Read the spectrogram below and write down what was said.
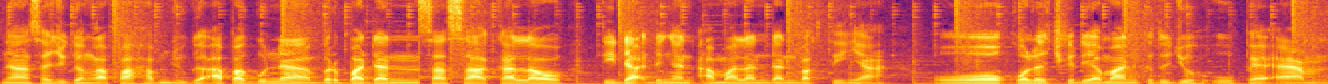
Nah, saya juga nggak paham juga apa guna berbadan sasa kalau tidak dengan amalan dan baktinya. Oh, College Kediaman ke-7 UPM.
